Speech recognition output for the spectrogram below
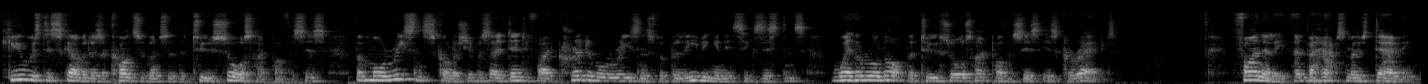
Q was discovered as a consequence of the two source hypothesis, but more recent scholarship has identified credible reasons for believing in its existence, whether or not the two source hypothesis is correct. Finally, and perhaps most damning,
